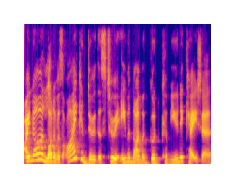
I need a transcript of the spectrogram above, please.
I know a lot of us, I can do this too, even though I'm a good communicator.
